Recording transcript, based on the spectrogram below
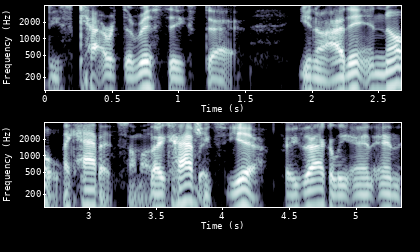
these characteristics that you know I didn't know Like habits, almost. like habits. Yeah, exactly. And and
